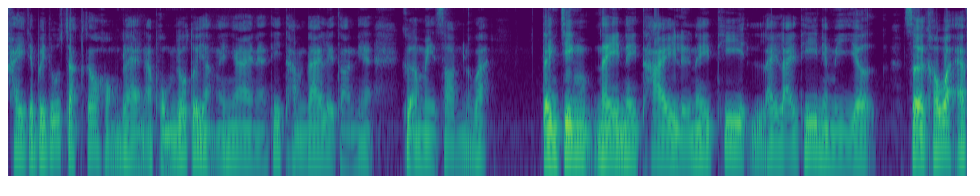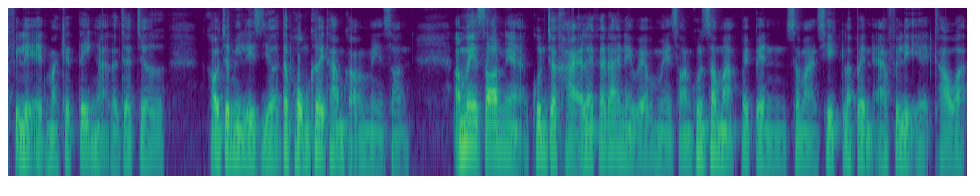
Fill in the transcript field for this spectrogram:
ใครจะไปรู้จักเจ้าของแบรนด์อะผมยกตัวอย่างง่ายๆนะที่ทำได้เลยตอนนี้คือ Amazon หรือว่าแต่จริงๆในในไทยหรือในที่หลาย ๆ ที่เนี่ยมีเยอะเสิร์ชเขาว่า affiliate marketing อะเราจะเจอเขาจะมีลิสต์เยอะ แต่ผมเคยทำกับ Amazon Amazon เนี่ย คุณจะขายอะไรก็ได้ในเว็บ Amazon คุณสมัครไปเป็นสมาชิก แล้วเป็น affiliate เขาอะ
